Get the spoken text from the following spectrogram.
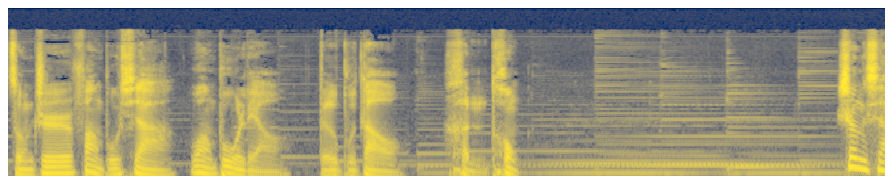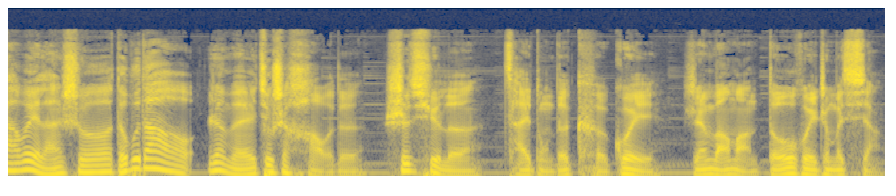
总之，放不下、忘不了、得不到，很痛。盛夏蔚蓝说：“得不到，认为就是好的；失去了，才懂得可贵。人往往都会这么想。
